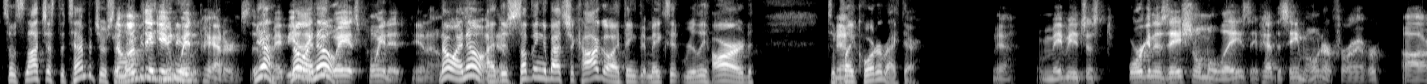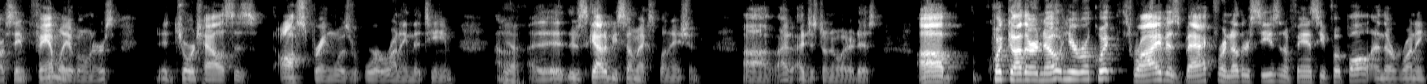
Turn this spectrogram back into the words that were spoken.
so it's not just the temperature. So no, maybe I'm thinking wind patterns. Though. Yeah, maybe no, like I know the way it's pointed. You know. No, I know. I, there's something about Chicago I think that makes it really hard to yeah. play quarterback there. Yeah. Or maybe it's just organizational malaise. They've had the same owner forever, uh, or same family of owners. George Halas's offspring was were running the team. Uh, yeah, it, there's got to be some explanation. Uh, I, I, just don't know what it is. Uh, quick other note here, real quick. Thrive is back for another season of fantasy football, and they're running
